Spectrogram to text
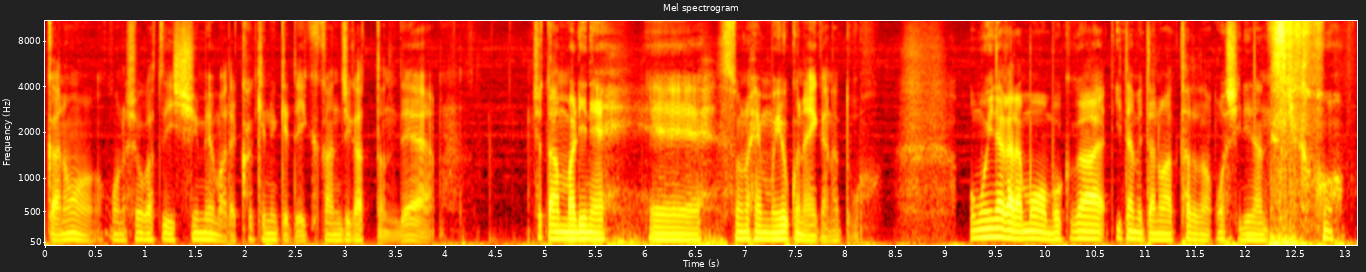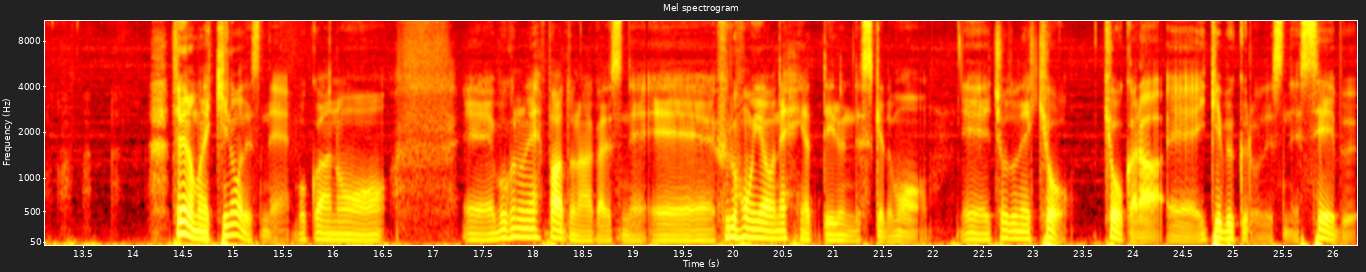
かのこの正月1週目まで駆け抜けていく感じがあったんでちょっとあんまりね、えーその辺も良くないかなと思いながらも僕が痛めたのはただのお尻なんですけども。というのもね、昨日ですね、僕はあのえー、僕のね、パートナーがですね、えー、古本屋をね、やっているんですけども、えー、ちょうどね、今日、今日から、え、池袋ですね、西部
